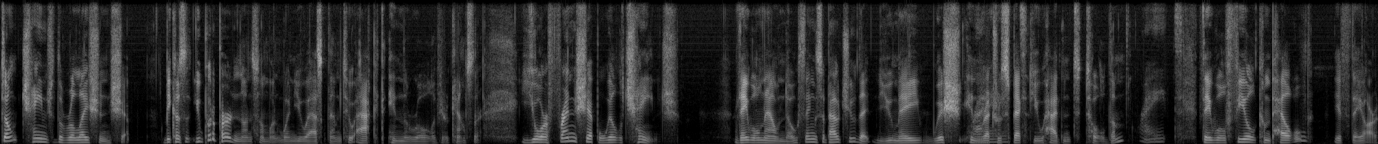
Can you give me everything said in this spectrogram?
don't change the relationship because you put a burden on someone when you ask them to act in the role of your counselor. Your friendship will change. They will now know things about you that you may wish in Right. retrospect you hadn't told them. Right. They will feel compelled, if they are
